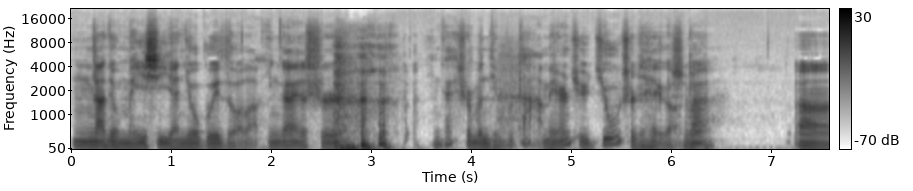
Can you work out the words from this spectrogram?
嗯，那就没细研究规则了，应该是。应该是问题不大，没人去揪持这个，是吧？嗯，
